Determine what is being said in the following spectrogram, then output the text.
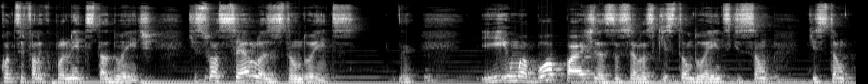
quando se fala que o planeta está doente? Que suas células estão doentes. Né? E uma boa parte dessas células que estão doentes, que são que estão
